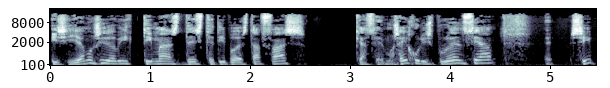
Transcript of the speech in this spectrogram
Y si ya hemos sido víctimas de este tipo de estafas, ¿qué hacemos? ¿Hay jurisprudencia? Eh, sí,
